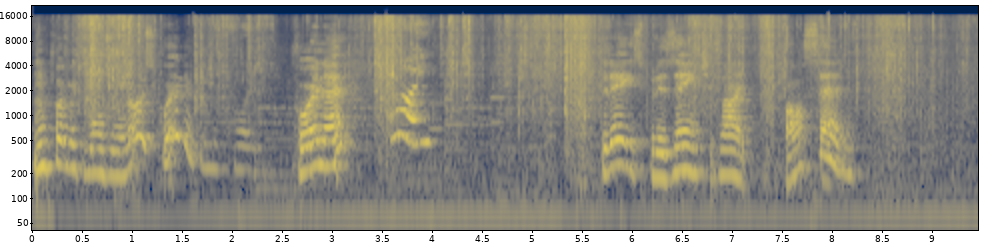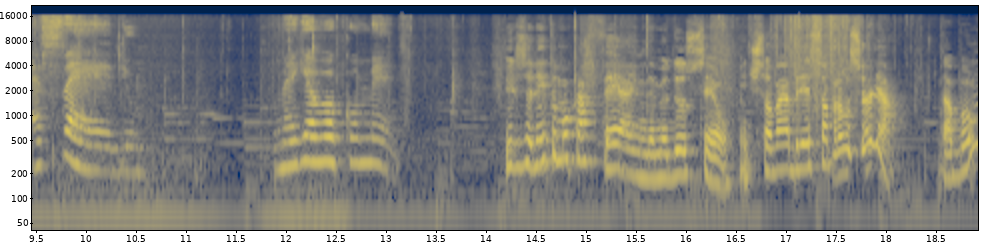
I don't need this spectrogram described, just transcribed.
Não foi muito bonzinho, não, esse coelho? Foi. Foi, né? Foi. Três presentes? Ai, fala sério. É sério. Como é que eu vou comer? Filho, você nem tomou café ainda, meu Deus do céu. A gente só vai abrir só pra você olhar, tá bom?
